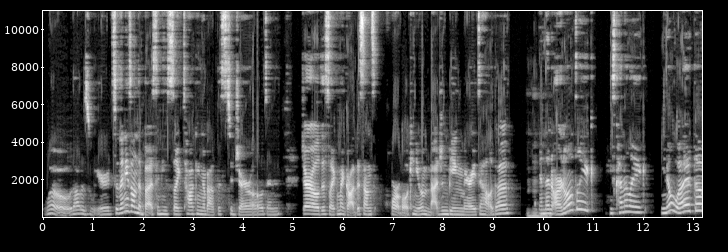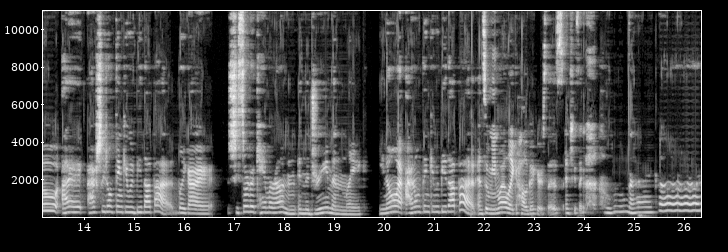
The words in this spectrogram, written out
whoa, that was weird. So then he's on the bus and he's like talking about this to Gerald. And Gerald is like, oh my God, this sounds horrible. Can you imagine being married to Helga? Mm-hmm. And then Arnold, like, he's kind of like, you know what, though? I actually don't think it would be that bad. Like, I, she sort of came around in, in the dream and, like, you know, I, I don't think it would be that bad. And so, meanwhile, like, Helga hears this and she's like, oh my god,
